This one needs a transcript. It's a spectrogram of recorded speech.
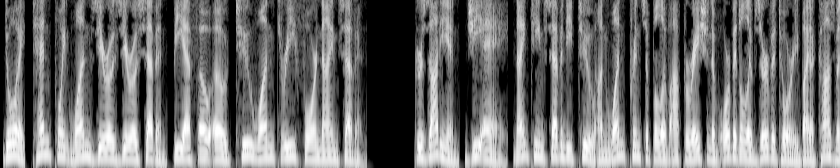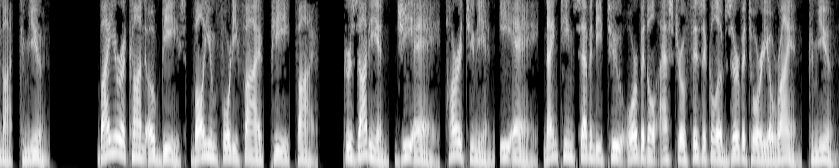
doi 10.1007 BF00213497. Gurzadian, G. A., 1972 On One Principle of Operation of Orbital Observatory by a Cosmonaut, Commune. Byurakan O. Bs, Volume 45, p. 5. Gurzadian, G. A., Haratunian, E. A., 1972 Orbital Astrophysical Observatory Orion, Commune.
